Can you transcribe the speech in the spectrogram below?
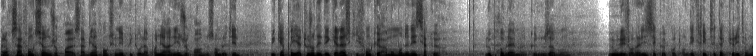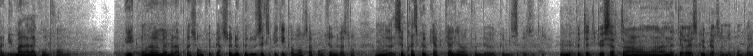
Alors ça fonctionne, je crois, ça a bien fonctionné plutôt la première année, je crois, me semble-t-il, mais qu'après il y a toujours des décalages qui font qu'à un moment donné, c'est-à-dire que Le problème que nous avons, nous les journalistes, c'est que quand on décrypte cette actualité, on a du mal à la comprendre. Et on a même l'impression que personne ne peut nous expliquer comment ça fonctionne de façon. Mmh. C'est presque kafkaïen comme, de- comme dispositif. Oui, mais peut-être que certains ont un intérêt à ce que personne ne comprenne.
